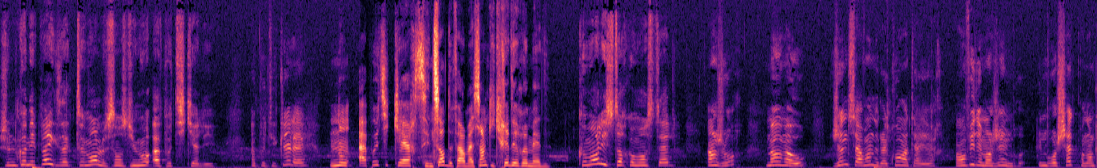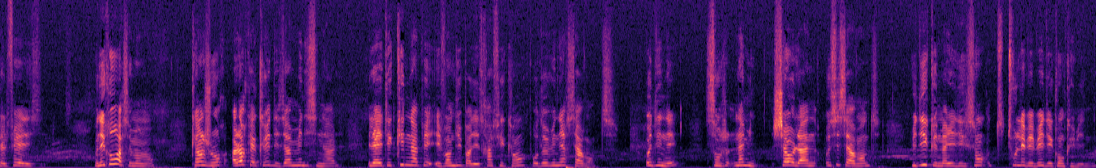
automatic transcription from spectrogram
Je ne connais pas exactement le sens du mot apothicaler. Apothicaire Non, apothicaire, c'est une sorte de pharmacien qui crée des remèdes. Comment l'histoire commence-t-elle? Un jour, Mao Mao, jeune servante de la cour intérieure, a envie de manger une, bro- une brochette pendant qu'elle fait la lessive. On découvre à ce moment qu'un jour, alors qu'elle cueille des herbes médicinales, elle a été kidnappée et vendue par des trafiquants pour devenir servante. Au dîner, son amie Shaolan, aussi servante, lui dit qu'une malédiction tue tous les bébés des concubines.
